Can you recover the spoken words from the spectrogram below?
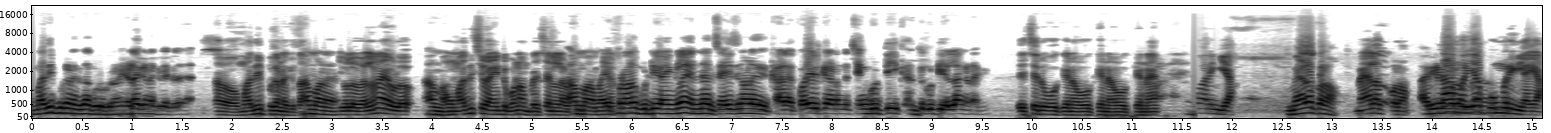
மதிப்பு கணக்கு தான் கொடுக்குறோம். இட கணக்குல. மதிப்பு கணக்கு தான். இவ்வளவு வெள்ளனா இவ்வளவு அவங்க மதிச்சு வாங்கிட்டு போனா பிரச்சனை இல்லை. ஆமா ஆமா. எப்பனாலும் குட்டி வாங்கிக்கலாம். என்ன சைஸ்னாலும் க- கோயிலுக்கு கிடந்த செங்குட்டி கருத்து குட்டி எல்லாம் கிடக்கு. சரி ஓகேண்ணா ஓகேண்ணா ஓகேண்ணா பாருங்கய்யா. மேலக்குளம். மேலக்குளம். பொம்மரிங்களா ஐயா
